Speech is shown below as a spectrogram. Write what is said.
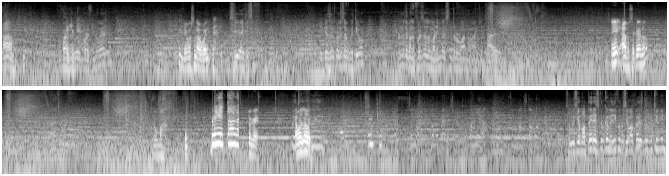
Ah. Por aquí no es, ¿no? dimos una vuelta. Sí, aquí está. ¿Y qué es cuál es el objetivo? Reúnete con las fuerzas de los marines del centro urbano. Ah, quién sabe. Eh, ah, pues acá, ¿no? Ah. No mames. Ok. Vamos a ver. Acá. Ese güey se llama Pérez, creo que me dijo que se llama Pérez, no escuché bien.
